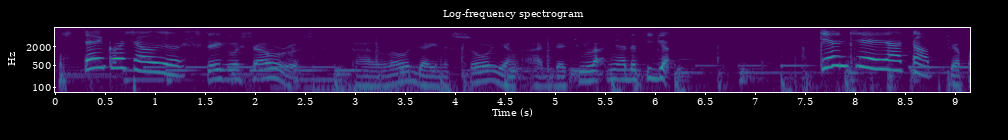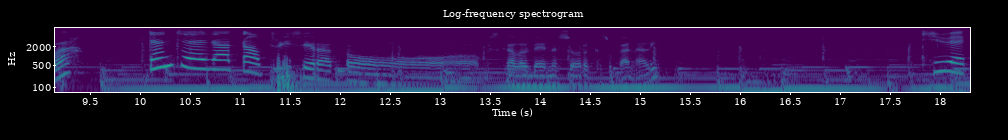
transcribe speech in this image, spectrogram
Stegosaurus. Stegosaurus. Kalau dinosaur yang ada culaknya ada tiga, Triceratops. siapa? Triceratops. Triceratops. Kalau dinosaur kesukaan Ali, T-Rex.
